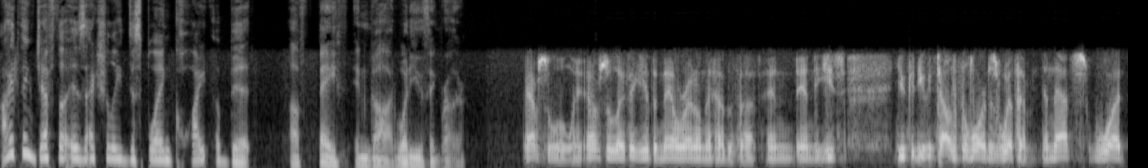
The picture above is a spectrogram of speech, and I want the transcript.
I think Jephthah is actually displaying quite a bit of faith in God. What do you think, brother? Absolutely, absolutely. I think he hit the nail right on the head with that, and and he's you can you can tell that the Lord is with him, and that's what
